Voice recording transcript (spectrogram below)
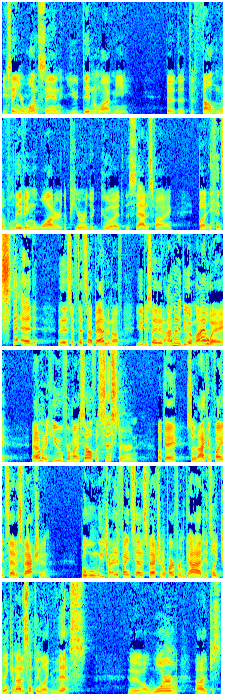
He's saying, Your one sin, you didn't want me. The, the, the fountain of living water, the pure, the good, the satisfying. But instead, as if that's not bad enough, you decided, I'm going to do it my way, and I'm going to hew for myself a cistern, okay, so that I can find satisfaction. But when we try to find satisfaction apart from God, it's like drinking out of something like this a warm, uh, just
